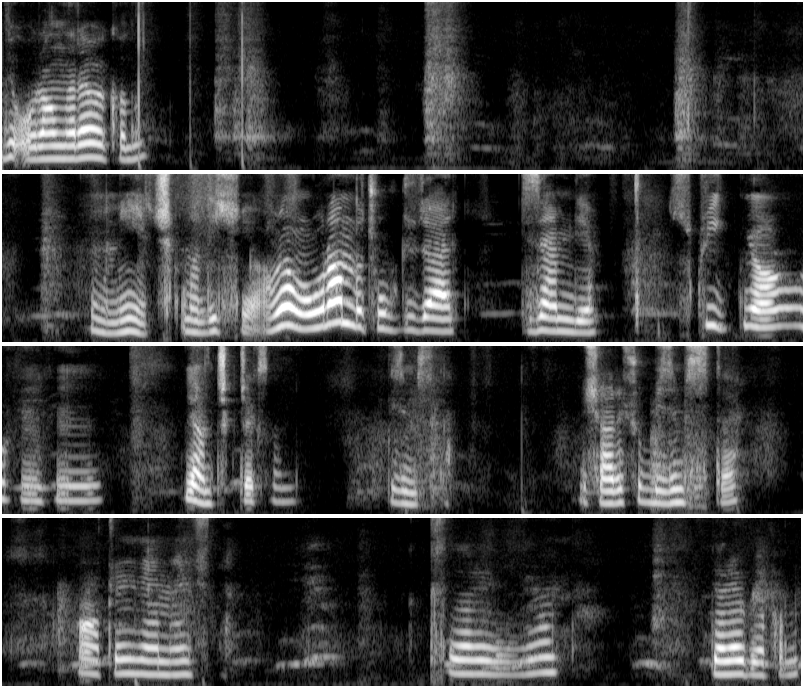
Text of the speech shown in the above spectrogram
Bir oranlara bakalım. Ama niye çıkmadı ki ya? Ama oran da çok güzel. Gizemli. Squeak ya. Bir an çıkacak sandım. Bizim site. İşaret şu bizim site. Altın yanlar işte. Görev, görev yapalım.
